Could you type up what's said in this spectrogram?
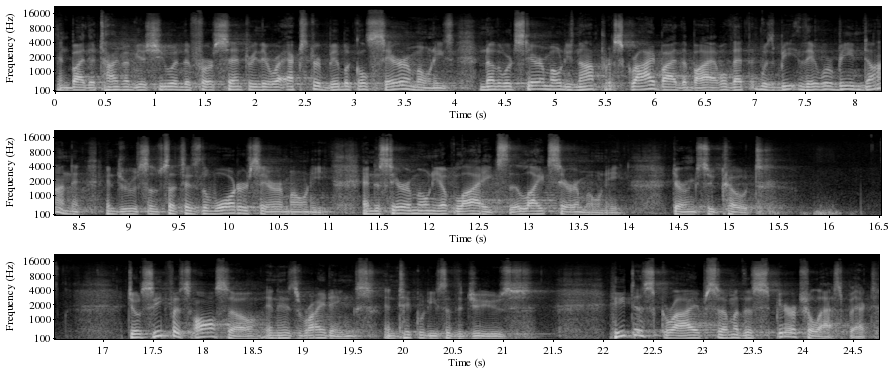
And by the time of Yeshua in the first century, there were extra biblical ceremonies. In other words, ceremonies not prescribed by the Bible that was be, they were being done in Jerusalem, such as the water ceremony and the ceremony of lights, the light ceremony during Sukkot. Josephus also, in his writings, Antiquities of the Jews, he describes some of the spiritual aspect.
